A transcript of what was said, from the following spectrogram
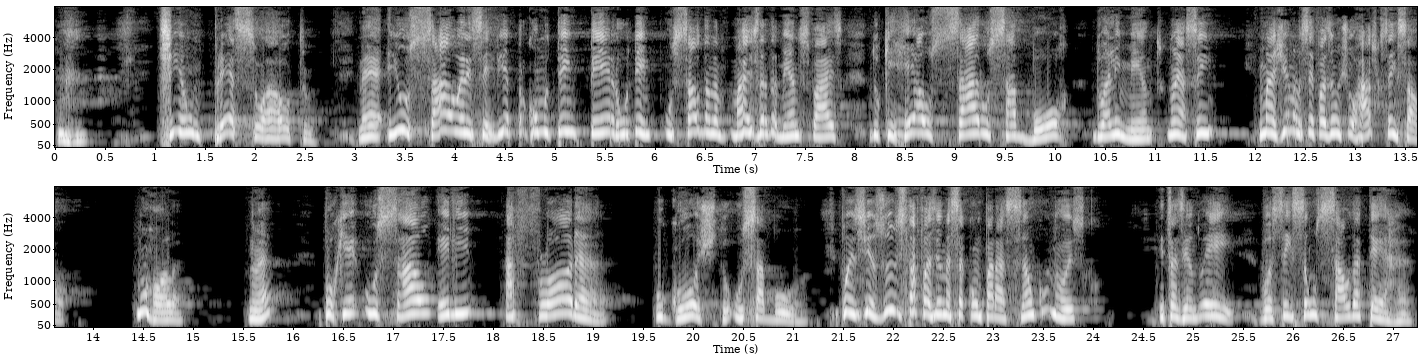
Tinha um preço alto. Né? E o sal ele servia como tempero. O, tem, o sal nada mais nada menos faz do que realçar o sabor do alimento. Não é assim? Imagina você fazer um churrasco sem sal. Não rola, não é? Porque o sal ele aflora o gosto, o sabor. Pois Jesus está fazendo essa comparação conosco. E está dizendo: ei, vocês são o sal da terra.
